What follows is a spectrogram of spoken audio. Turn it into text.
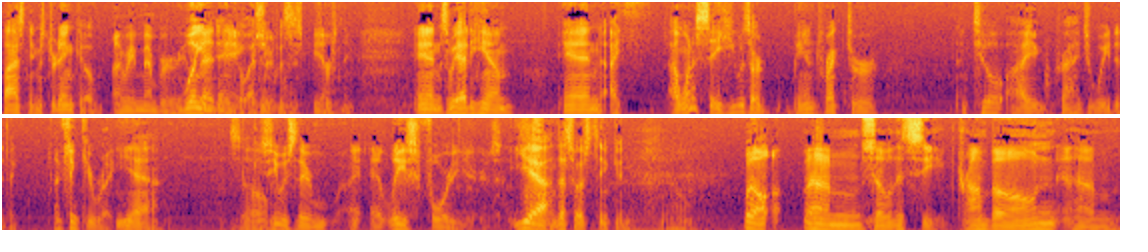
last name, Mr. Danko. I remember William Danko, name, I think was his. Yeah. first name. And so we had him, and I th- I want to say he was our band director until I graduated. I think you're right. Yeah. So he was there at least four years. Yeah, that's what I was thinking. So. Well, um, so let's see. Trombone. Um,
